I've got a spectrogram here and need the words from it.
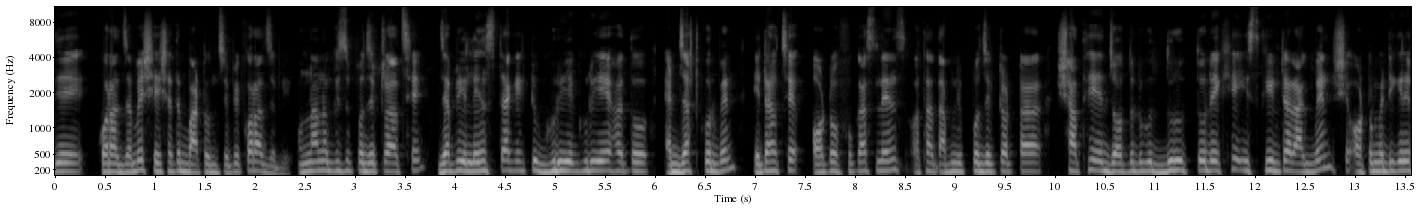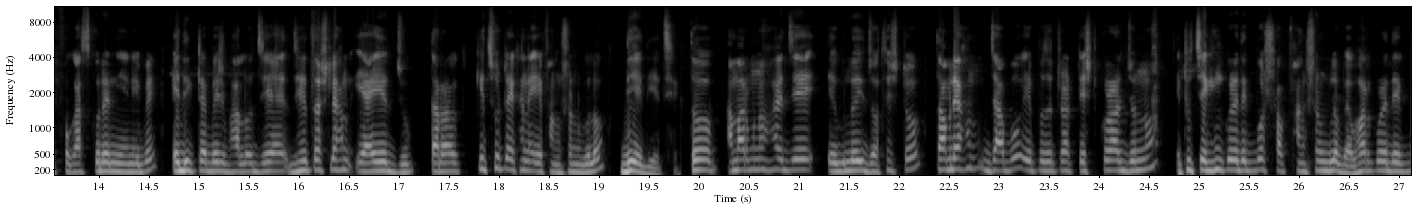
দিয়ে করা যাবে, সেই সাথে বাটন চেপে করা যাবে। অন্যান্য কিছু প্রজেক্টর আছে যে আপনি লেন্সটাকে একটু ঘুরিয়ে ঘুরিয়ে হয়তো অ্যাডজাস্ট করবেন। এটা হচ্ছে অটো ফোকাস লেন্স অর্থাৎ আপনি প্রজেক্টরটার সাথে যতটুকু দূরত্ব রেখে স্ক্রিনটা রাখবেন, সে অটোমেটিক্যালি ফোকাস করে নিয়ে নেবে। এদিকটা বেশ ভালো যে, যেহেতু আসলে এখন এআই এর যুগ তারা কিছুটা এখানে এই ফাংশনগুলো দিয়ে দিয়েছে। তো আমার মনে হয় যে এগুলোই যথেষ্ট। তো আমরা এখন যাব এই প্রজেক্টর টেস্ট করার জন্য। একটু চেকিং করে দেখব, সব ফাংশনগুলো ব্যবহার করে দেখব।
